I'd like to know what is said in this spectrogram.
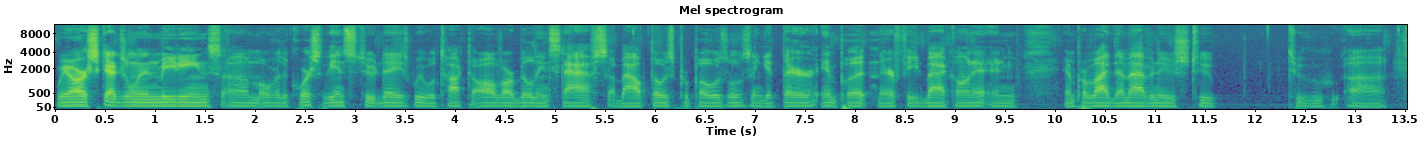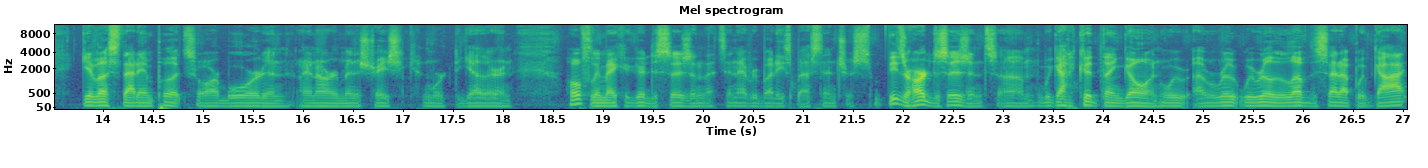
We are scheduling meetings um, over the course of the Institute days. We will talk to all of our building staffs about those proposals and get their input and their feedback on it, and and provide them avenues to to uh, give us that input, so our board and and our administration can work together and hopefully make a good decision that's in everybody's best interest. These are hard decisions. Um, we got a good thing going. We re- we really love the setup we've got.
